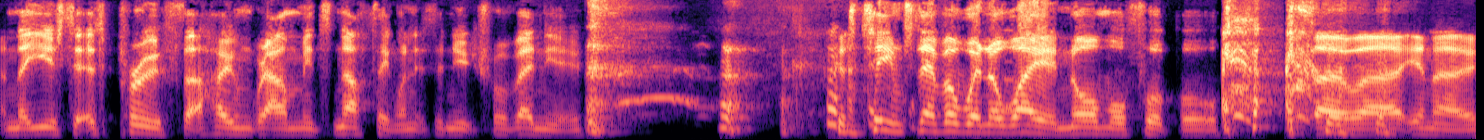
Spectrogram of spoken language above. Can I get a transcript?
and they used it as proof that home ground means nothing when it's a neutral venue. Because teams never win away in normal football, so uh, you know.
